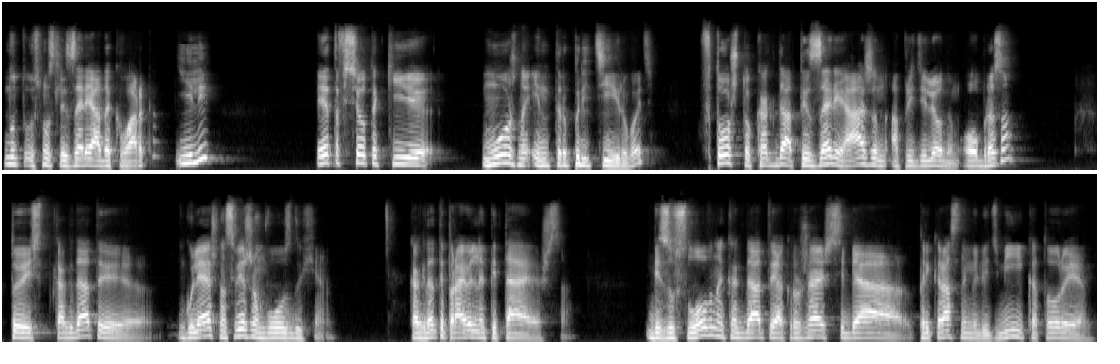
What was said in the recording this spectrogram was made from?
ну, в смысле заряда кварка, или это все-таки можно интерпретировать в то, что когда ты заряжен определенным образом, то есть когда ты гуляешь на свежем воздухе, когда ты правильно питаешься, Безусловно, когда ты окружаешь себя прекрасными людьми, которые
